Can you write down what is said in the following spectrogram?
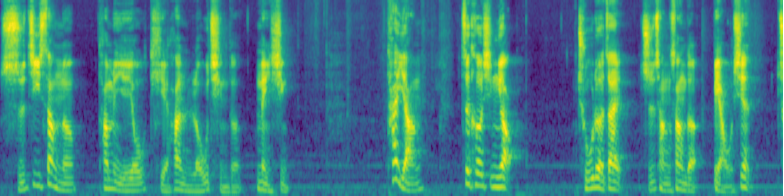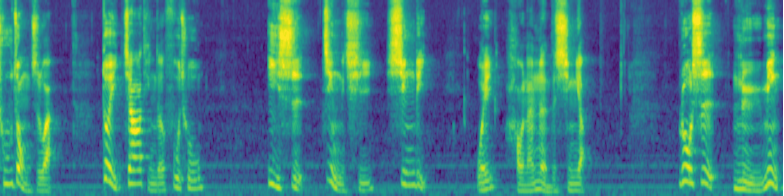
实际上呢，他们也有铁汉柔情的内性。太阳这颗星曜，除了在职场上的表现出众之外，对家庭的付出亦是尽其心力，为好男人的星曜。若是女命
